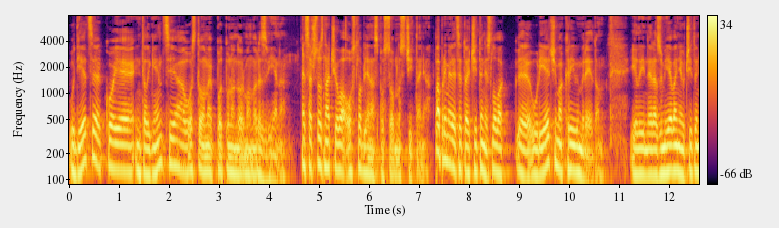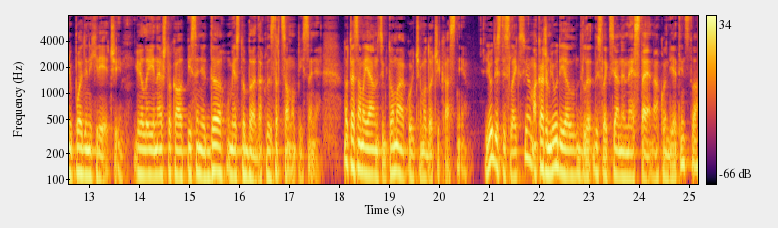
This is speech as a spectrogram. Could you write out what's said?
u djece koje inteligencija u ostalome potpuno normalno razvijena. E sad što znači ova oslabljena sposobnost čitanja? Pa primjerice to je čitanje slova e, u riječima krivim redom ili nerazumijevanje u čitanju pojedinih riječi ili nešto kao pisanje d umjesto b, dakle zrcalno pisanje. No to je samo jedan od simptoma koji ćemo doći kasnije. Ljudi s disleksijom, a kažem ljudi jer disleksija ne nestaje nakon djetinstva,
